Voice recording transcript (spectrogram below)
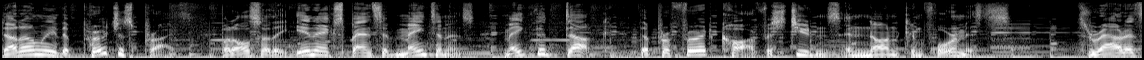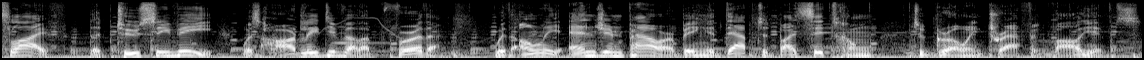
Not only the purchase price, but also the inexpensive maintenance make the duck the preferred car for students and nonconformists. Throughout its life, the 2CV was hardly developed further, with only engine power being adapted by Citroën to growing traffic volumes.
